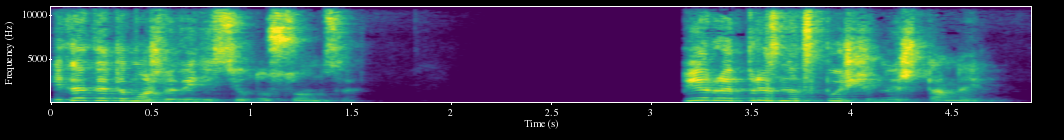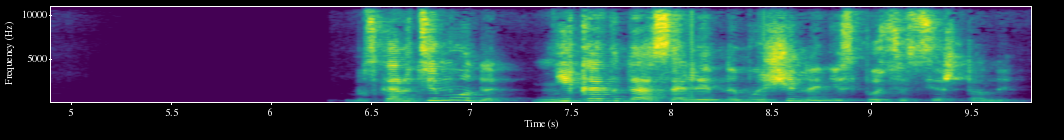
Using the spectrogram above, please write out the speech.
И как это можно видеть силу солнца? Первый признак спущенные штаны. Вы скажете, мода? Никогда солидный мужчина не спустит все штаны.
